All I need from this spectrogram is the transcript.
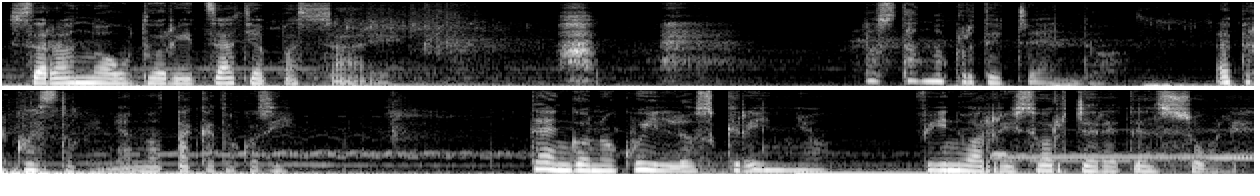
saranno autorizzati a passare. Ah, Lo stanno proteggendo. È per questo che mi hanno attaccato così. Tengono qui lo scrigno fino al risorgere del sole.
